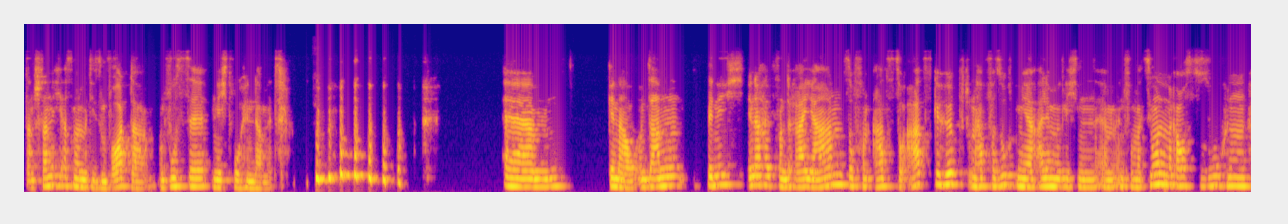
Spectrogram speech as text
dann stand ich erstmal mit diesem Wort da und wusste nicht, wohin damit. ähm, genau, und dann bin ich innerhalb von drei Jahren so von Arzt zu Arzt gehüpft und habe versucht, mir alle möglichen ähm, Informationen rauszusuchen.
